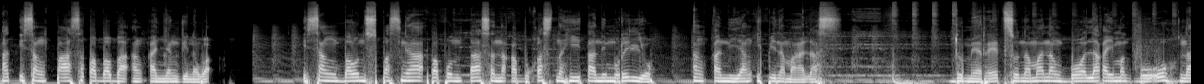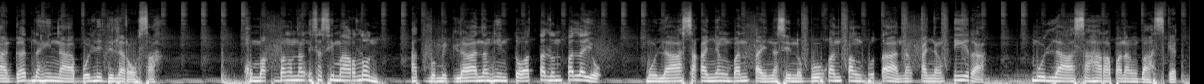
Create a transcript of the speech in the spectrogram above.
at isang pasa pababa ang kanyang ginawa. Isang bounce pass nga papunta sa nakabukas na hita ni Murillo ang kaniyang ipinamalas. Dumiretso naman ang bola kay Magbuo na agad na hinabol ni De La Rosa. Humakbang ng isa si Marlon at bumigla ng hinto at talon palayo mula sa kanyang bantay na sinubukan pang butaan ng kanyang tira mula sa harapan ng basket.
